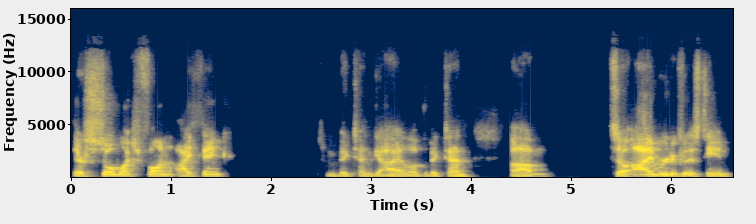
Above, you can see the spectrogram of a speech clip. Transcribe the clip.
They're so much fun, I think. I'm a Big Ten guy. I love the Big Ten. Um, so I'm rooting for this team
